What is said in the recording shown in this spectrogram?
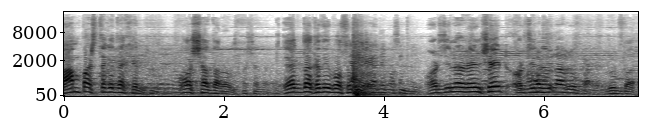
বাম পাশ থেকে দেখেন অসাধারণ। অসাধারণ। এক দেখাতেই পছন্দ। অরিজিনাল রেন শেড অরিজিনাল রূপার রোববার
